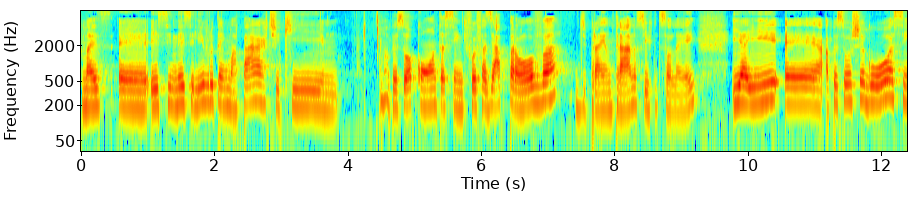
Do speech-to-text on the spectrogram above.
Mas é, esse, nesse livro tem uma parte que uma pessoa conta assim que foi fazer a prova de para entrar no Cirque du Soleil e aí é, a pessoa chegou assim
